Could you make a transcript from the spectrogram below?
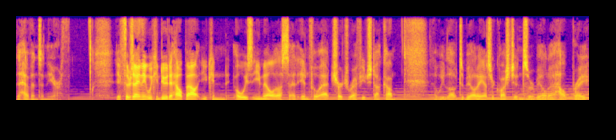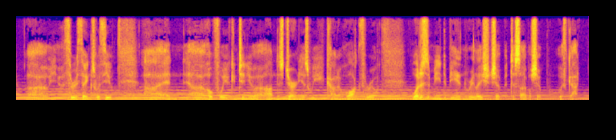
the heavens and the earth if there's anything we can do to help out, you can always email us at info at churchrefuge.com. Uh, we'd love to be able to answer questions or be able to help pray uh, through things with you. Uh, and uh, hopefully, you continue on this journey as we kind of walk through what does it mean to be in relationship and discipleship with God.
